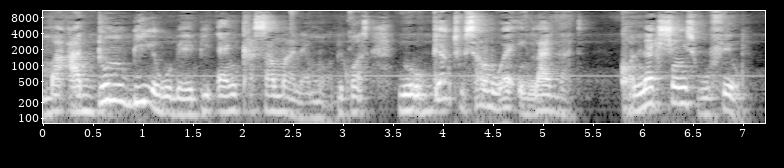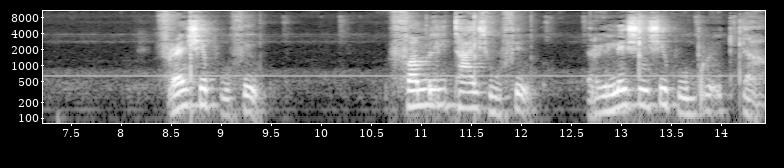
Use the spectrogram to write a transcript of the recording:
ma adum bi ewo baabi ɛnkasa ma na ɛmo because you will get to somewhere in life that connections will fail. Friendship will fail. Family ties will fail. Relationship will break down.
